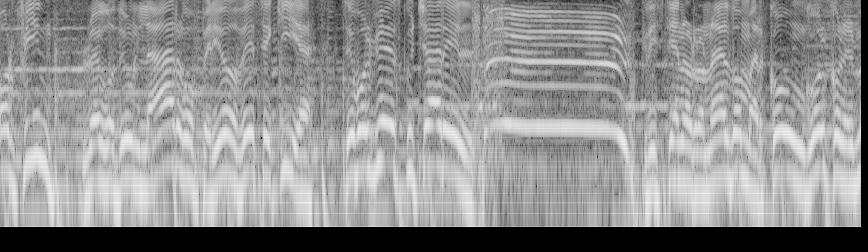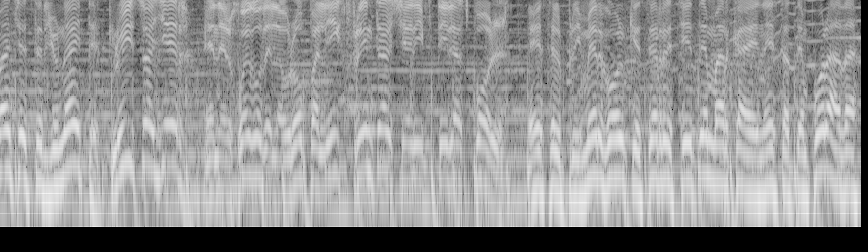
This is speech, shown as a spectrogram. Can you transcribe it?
Por fin, luego de un largo periodo de sequía, se volvió a escuchar el... Cristiano Ronaldo marcó un gol con el Manchester United. Lo hizo ayer en el juego de la Europa League frente al Sheriff Tiraspol. Es el primer gol que CR7 marca en esta temporada,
